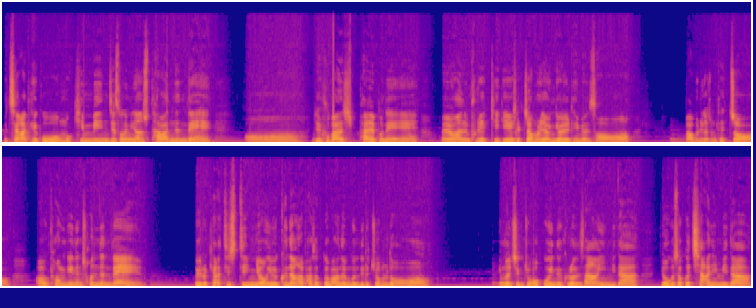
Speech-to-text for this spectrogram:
교체가 되고 뭐 김민재, 손흥민 선수 다 왔는데 어, 이제 후반 18분에 허용하는 프리킥이 실점으로 연결되면서 마무리가 좀 됐죠. 어, 경기는 졌는데 또 이렇게 아티스트 임영웅의 근황을 봐서 또 많은 분들이 좀 더 힘을 지금 좀 얻고 있는 그런 상황입니다. 여기서 끝이 아닙니다.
